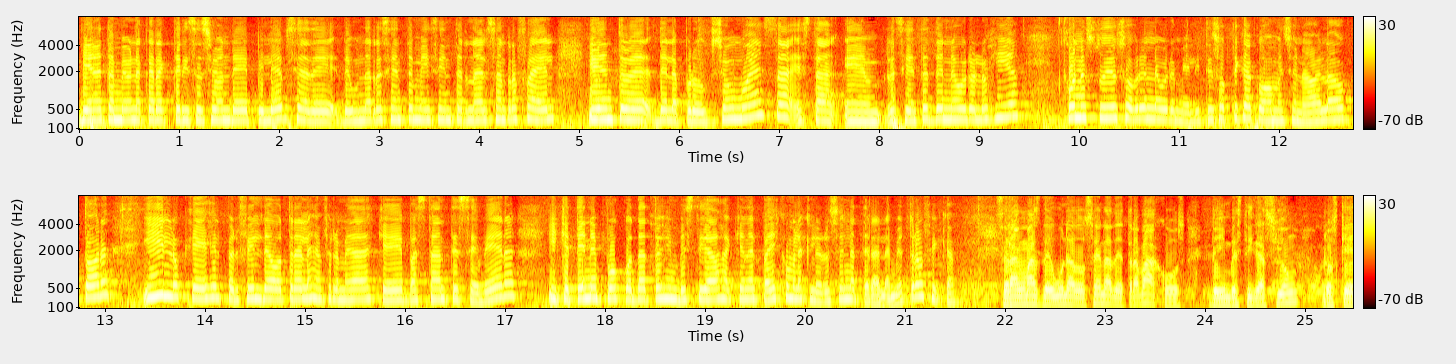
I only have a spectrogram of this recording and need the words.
viene también una caracterización de epilepsia de, una reciente medicina interna del San Rafael y dentro de, la producción nuestra están eh, residentes de neurología con estudios sobre neuromielitis óptica, como mencionaba la doctora, y lo que es el perfil de otra de las enfermedades que es bastante severa y que tiene pocos datos investigados aquí en el país, como la esclerosis lateral amiotrófica. Serán más de una docena de trabajos de investigación los que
